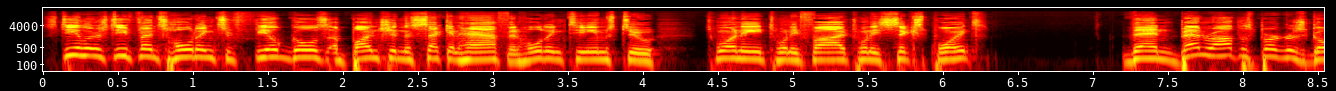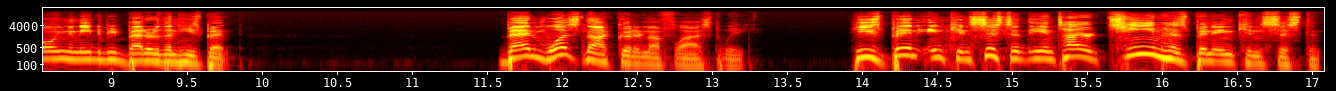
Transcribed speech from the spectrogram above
Steelers defense holding to field goals a bunch in the second half and holding teams to 20, 25, 26 points, then Ben Roethlisberger is going to need to be better than he's been. Ben was not good enough last week. He's been inconsistent. The entire team has been inconsistent.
